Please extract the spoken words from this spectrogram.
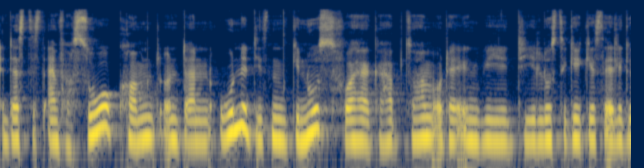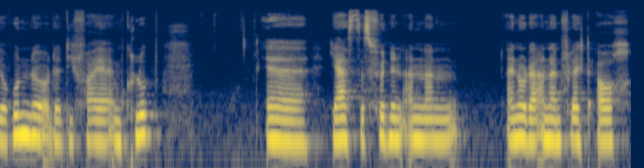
dass das einfach so kommt und dann ohne diesen Genuss vorher gehabt zu haben oder irgendwie die lustige gesellige Runde oder die Feier im Club, äh, ja, ist das für den anderen, ein oder anderen vielleicht auch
